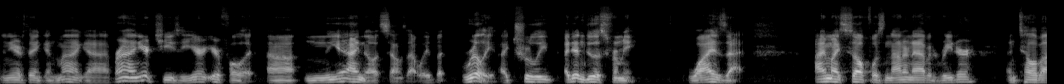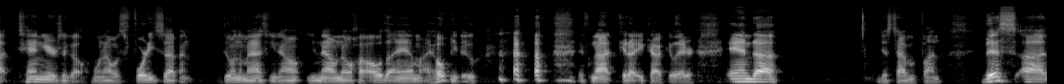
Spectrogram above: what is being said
And you're thinking my god brian you're cheesy. You're, you're full of it. Uh, yeah i know it sounds that way but really i truly i didn't do this for me. Why is that? I myself was not an avid reader until about 10 years ago when i was 47 doing the math, you now you now know how old I am. I hope you do. if not, get out your calculator and uh, just having fun. This uh,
